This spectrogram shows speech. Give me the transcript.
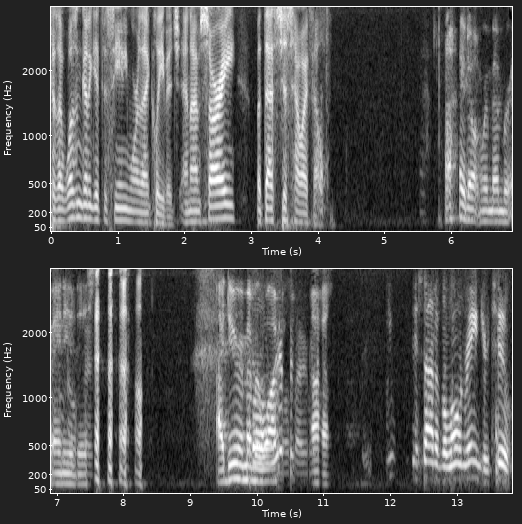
because I wasn't going to get to see any more of that cleavage. And I'm sorry, but that's just how I felt. I don't remember any of this. I do remember Well, walking we're- the. Just out of a Lone Ranger, too.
